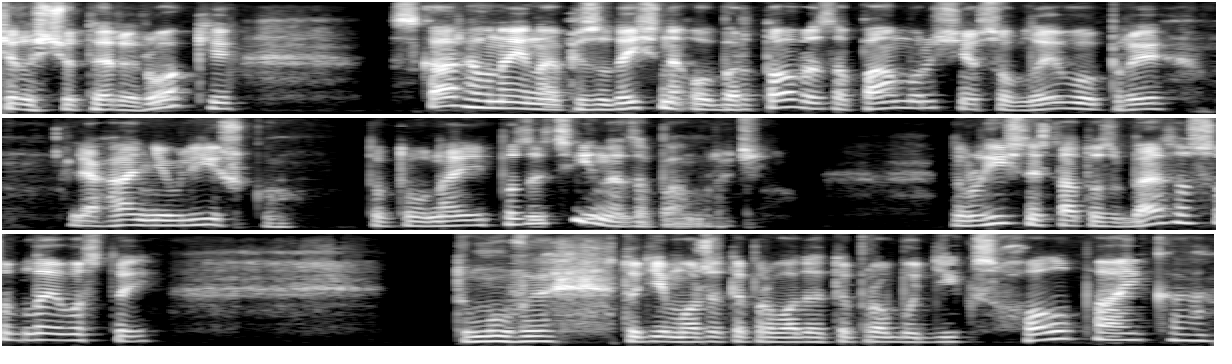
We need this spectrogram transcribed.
через 4 роки. Скарга в неї на епізодичне обертове запаморочення, особливо при ляганні в ліжку. Тобто у неї позиційне запаморочення. Неврологічний статус без особливостей. Тому ви тоді можете проводити пробу Дікс Холпайка,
